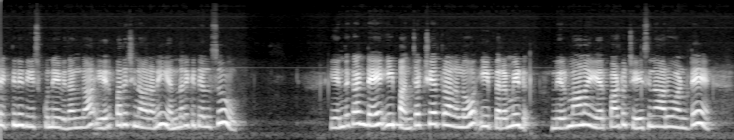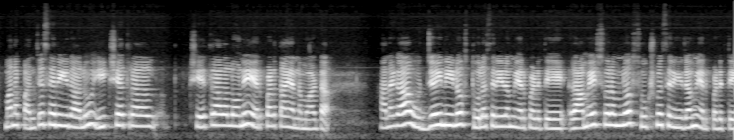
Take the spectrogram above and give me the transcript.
శక్తిని తీసుకునే విధంగా ఏర్పరిచినారని ఎందరికీ తెలుసు? ఎందుకంటే ఈ పంచక్షేత్రాలలో ఈ పిరమిడ్ నిర్మాణ ఏర్పాటు చేసినారు అంటే మన పంచ శరీరాలు ఈ క్షేత్రాల క్షేత్రాలలోనే ఏర్పడతాయన్నమాట. అనగా ఉజ్జయినిలో స్థూల శరీరం ఏర్పడితే రామేశ్వరంలో సూక్ష్మ శరీరం ఏర్పడితే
